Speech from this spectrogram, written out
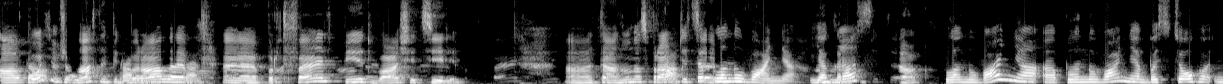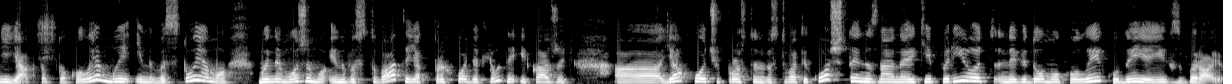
А так, потім вже власне підбирали е, портфель під ваші цілі. А, та, ну насправді так, це, це планування. Якраз так. Планування е, планування без цього ніяк. Тобто, коли ми інвестуємо, ми не можемо інвестувати, як приходять люди і кажуть: я хочу просто інвестувати кошти, не знаю на який період, невідомо коли, куди я їх збираю.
